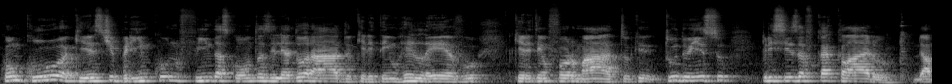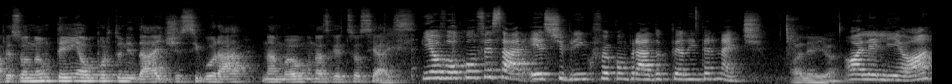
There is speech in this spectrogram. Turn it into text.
conclua que este brinco, no fim das contas, ele é dourado, que ele tem um relevo, que ele tem um formato, que tudo isso precisa ficar claro. A pessoa não tem a oportunidade de segurar na mão nas redes sociais. E eu vou confessar, este brinco foi comprado pela internet. Olha aí, ó. Olha ali, ó.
